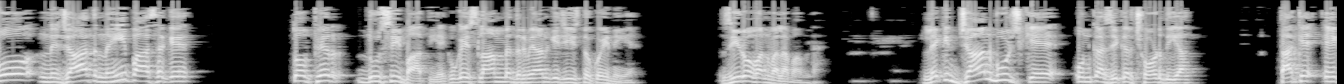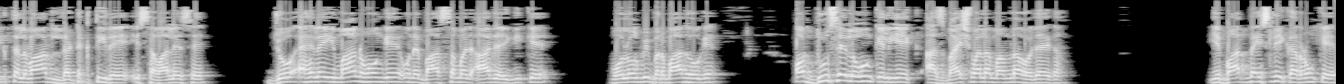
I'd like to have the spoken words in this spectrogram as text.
وہ نجات نہیں پا سکے، تو پھر دوسری بات ہی ہے، کیونکہ اسلام میں درمیان کی چیز تو کوئی نہیں ہے۔ زیرو ون والا معاملہ ہے۔ لیکن جان بوجھ کے ان کا ذکر چھوڑ دیا۔ تاکہ ایک تلوار لٹکتی رہے اس حوالے سے۔ جو اہل ایمان ہوں گے، انہیں بات سمجھ آ جائے گی کہ وہ لوگ بھی برباد ہو گئے۔ اور دوسرے لوگوں کے لیے ایک آزمائش والا معاملہ ہو جائے گا۔ یہ بات میں اس لیے کر رہا ہوں کہ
